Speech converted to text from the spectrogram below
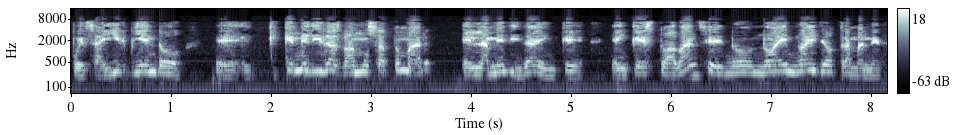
pues a ir viendo eh, qué medidas vamos a tomar en la medida en que en que esto avance, no no hay no hay de otra manera.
